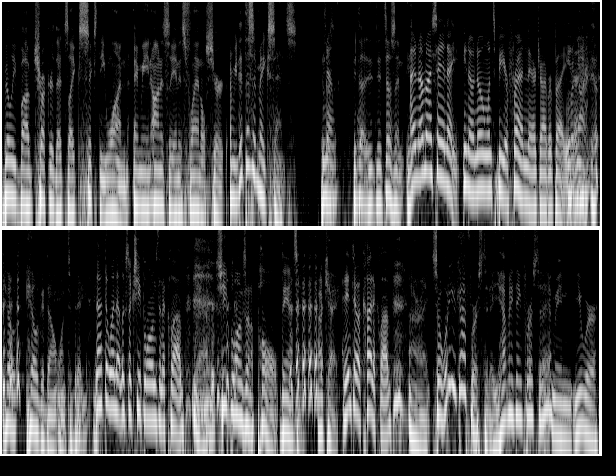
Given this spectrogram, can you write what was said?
Billy Bob Trucker that's like 61? I mean, honestly, in his flannel shirt. I mean, it doesn't make sense. It No. doesn't. It, does, it, it doesn't. It, And I'm not saying that you know no one wants to be your friend there, driver, but you but know, not Hil- Hilga don't want to be. Not the one that looks like she belongs in a club. Yeah, she belongs on a pole dancing. Okay. I didn't say what kind of club. All right. So, what do you got for us today? You have anything for us today? I mean, you were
